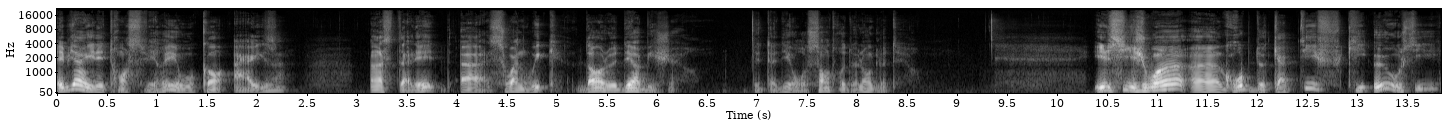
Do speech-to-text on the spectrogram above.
eh bien, il est transféré au camp Hayes, installé à Swanwick, dans le Derbyshire, c'est-à-dire au centre de l'Angleterre. Il s'y joint à un groupe de captifs qui, eux aussi,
